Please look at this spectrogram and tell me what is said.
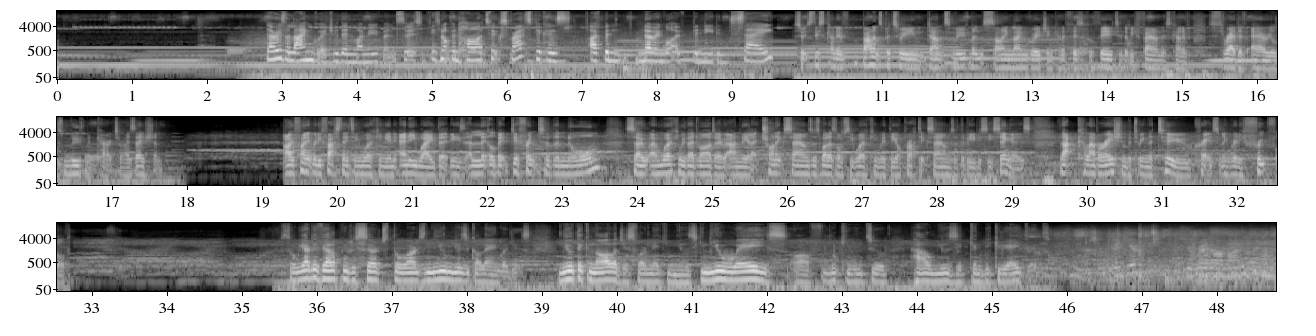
There is a language within my movement, so it's, it's not been hard to express because I've been knowing what I've been needing to say. So it's this kind of balance between dance movement, sign language, and kind of physical theatre that we found this kind of thread of Ariel's movement characterisation. I find it really fascinating working in any way that is a little bit different to the norm. So I'm um, working with Eduardo and the electronic sounds, as well as obviously working with the operatic sounds of the BBC singers. That collaboration between the two created something really fruitful. So we are developing research towards new musical languages, new technologies for making music, new ways of looking into how music can be created. Thank you. You read our mind.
